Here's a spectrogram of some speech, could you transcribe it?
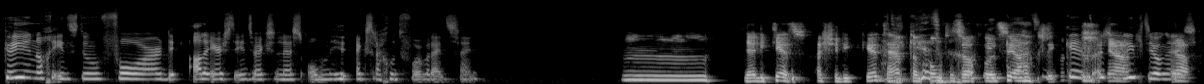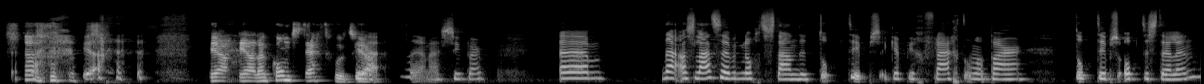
kun je nog iets doen voor de allereerste interaction les om extra goed voorbereid te zijn? Mm, ja, die kit. Als je die kit hebt, dan komt het wel goed. Die ja. die kit, alsjeblieft ja. jongens. Ja. ja. ja. Ja, dan komt het echt goed. Ja, ja. nou super. Um, nou, als laatste heb ik nog staan de toptips. Ik heb je gevraagd om een paar toptips op te stellen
